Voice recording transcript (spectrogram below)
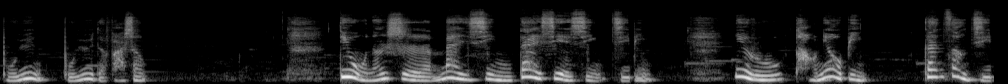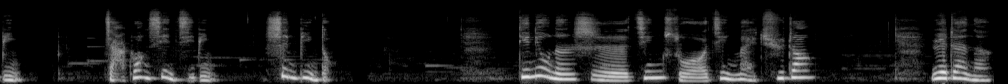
不孕不育的发生。第五呢是慢性代谢性疾病，例如糖尿病、肝脏疾病、甲状腺疾病、肾病等。第六呢是精索静脉曲张，约占呢。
